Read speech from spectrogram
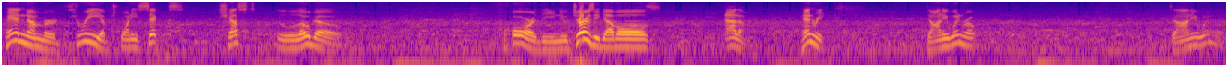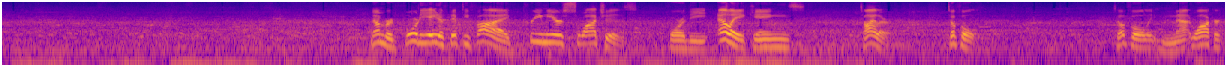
Hand numbered 3 of 26. Chest logo. For the New Jersey Devils, Adam Henrique. Donnie Winrow. Donnie Winrow. Numbered 48 of 55, Premier Swatches for the LA Kings, Tyler Toffoli. Toffoli, Matt Walker.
